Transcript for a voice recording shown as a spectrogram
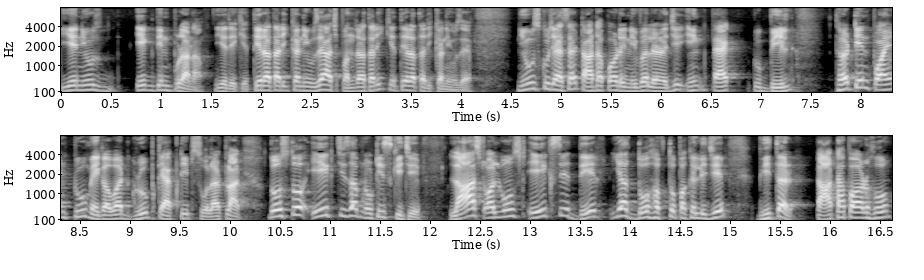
ये न्यूज़ एक दिन पुराना। ये देखिए, तेरह तारीख का न्यूज़ है, आज पंद्रह तारीख, ये तेरह तारीख का न्यूज़ है। न्यूज़ कुछ ऐसा है Tata power renewable energy impact to build 13.2 megawatt group captive solar plant दोस्तों, एक चीज़ आप नोटिस कीजिए। लास्ट ऑलमोस्ट एक से डेढ़ या दो हफ्तों पकड़ लीजिए। भीतर टाटा पावर हो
